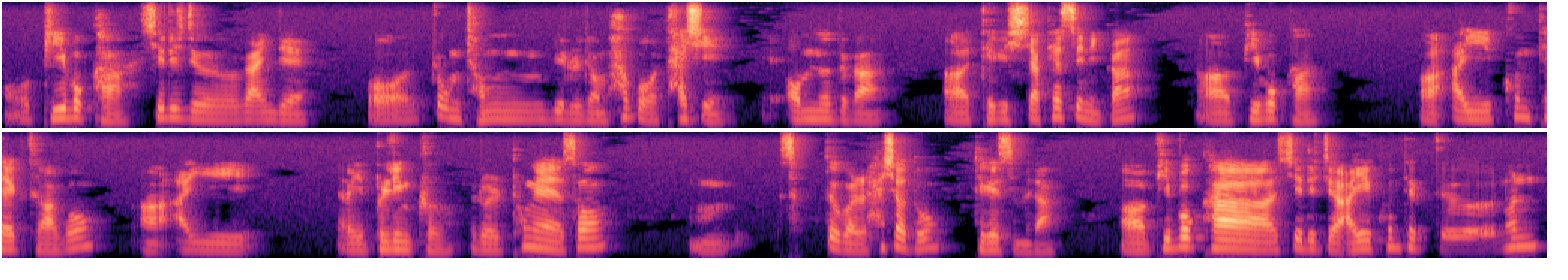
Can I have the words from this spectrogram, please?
어, 비복화 시리즈가 이제 어, 조금 정비를 좀 하고 다시 업로드가 아, 되기 시작했으니까 아, 비복화 아, 아이 콘택트하고 아이 블링크를 통해서 음, 습득을 하셔도 되겠습니다. 어, 비복화 시리즈 아이 콘택트는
